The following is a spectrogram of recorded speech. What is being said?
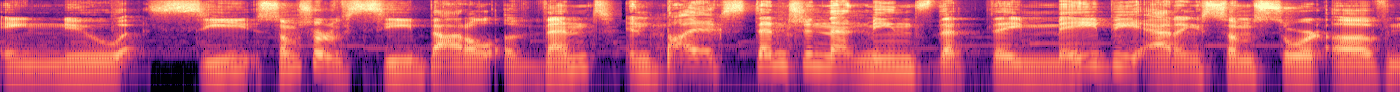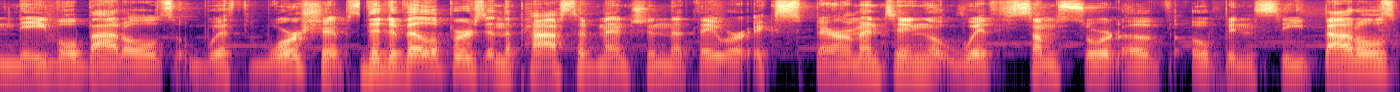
a new sea some sort of sea battle event. And by extension that means that they may be adding some sort of naval battles with warships. The developers in the past have mentioned that they were experimenting with some sort of open sea battles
